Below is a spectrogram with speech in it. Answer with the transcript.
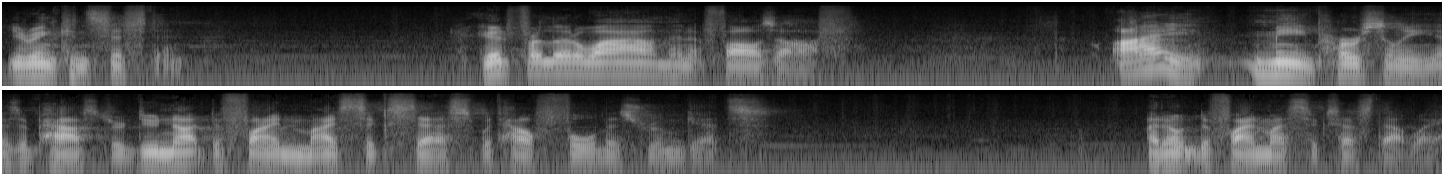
You're inconsistent. You're good for a little while and then it falls off. I, me personally, as a pastor, do not define my success with how full this room gets. I don't define my success that way.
